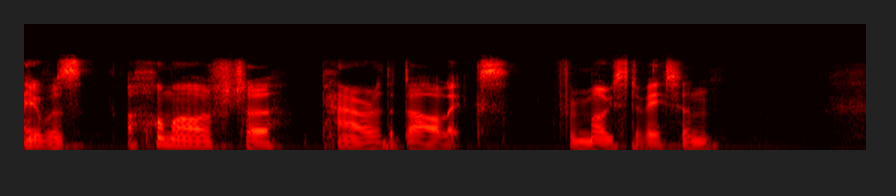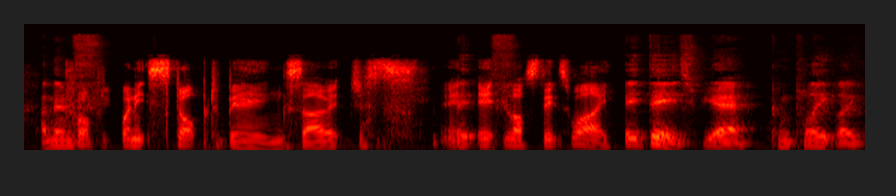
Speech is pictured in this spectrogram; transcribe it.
it was a homage to Power of the Daleks through most of it, and And then probably when it stopped being so, it just it, It- it lost its way. It did, yeah, completely,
